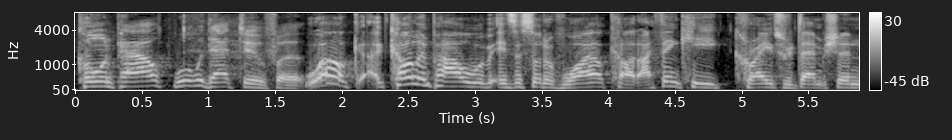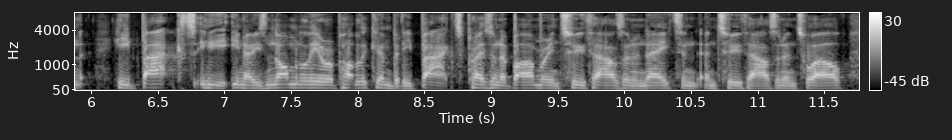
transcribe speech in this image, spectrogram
Colin Powell, what would that do for? Well, Colin Powell is a sort of wild card. I think he craves redemption. He backed. He, you know, he's nominally a Republican, but he backed President Obama in 2008 and, and 2012,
